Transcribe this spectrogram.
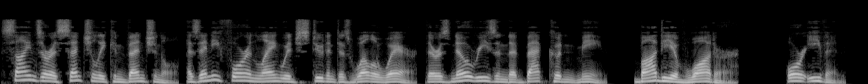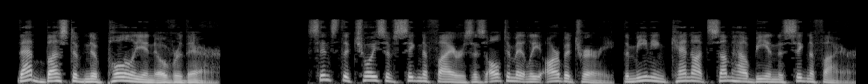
Signs are essentially conventional, as any foreign language student is well aware, there is no reason that bat couldn't mean, "'body of water' or even, "'that bust of Napoleon over there' Since the choice of signifiers is ultimately arbitrary, the meaning cannot somehow be in the signifier.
